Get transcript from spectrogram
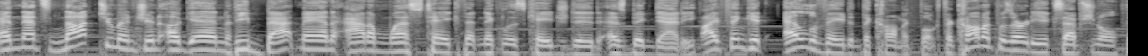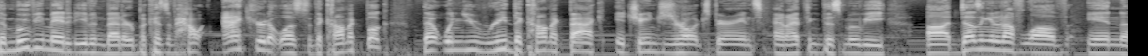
and that's not to mention again the Batman Adam West take that Nicolas Cage did as Big Daddy. I think it elevated the comic book. The comic was already exceptional. The movie made it even better because of how accurate it was to the comic book. That when you read the comic back, it changes your whole experience. And I think this movie uh, doesn't get enough love in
